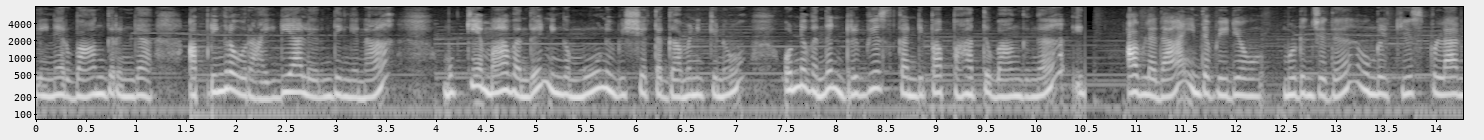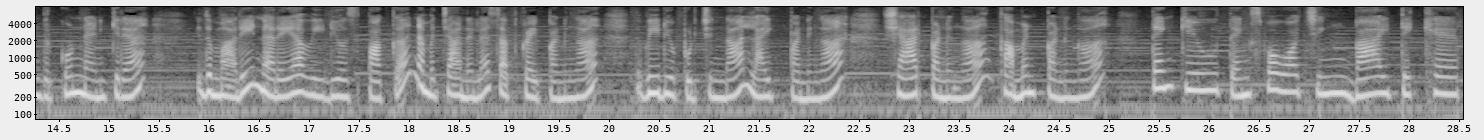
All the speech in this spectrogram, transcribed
கிளீனர் வாங்குறீங்க அப்படிங்கிற ஒரு ஐடியாவில் இருந்தீங்கன்னா முக்கியமாக வந்து நீங்கள் மூணு விஷயத்தை கவனிக்கணும். ஒன்று வந்து ரிவ்யூஸ் கண்டிப்பாக பார்த்து வாங்குங்க. இது- அவ்வளோதான் இந்த வீடியோ முடிஞ்சது. உங்களுக்கு யூஸ்ஃபுல்லாக இருந்திருக்கும்னு நினைக்கிறேன். இது மாதிரி நிறையா வீடியோஸ் பார்க்க நம்ம சேனலை சப்ஸ்கிரைப் பண்ணுங்கள் இந்த வீடியோ பிடிச்சிருந்தா லைக் பண்ணுங்கள் ஷேர் பண்ணுங்கள் கமெண்ட் பண்ணுங்கள் தேங்க்யூ தேங்க்ஸ் ஃபார் வாட்சிங் பாய் டேக் கேர்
